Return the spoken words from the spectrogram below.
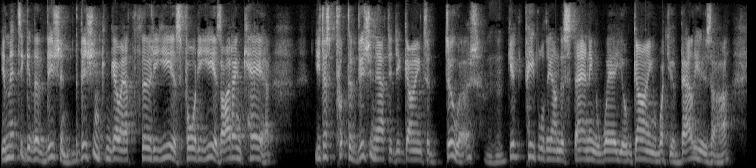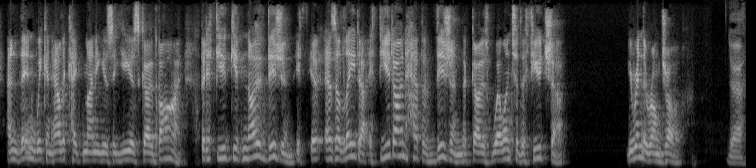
You're meant to give a vision. The vision can go out 30 years, 40 years. I don't care you just put the vision out that you're going to do it, mm-hmm. give people the understanding of where you're going and what your values are, and then we can allocate money as the years go by. But if you give no vision, if, as a leader, if you don't have a vision that goes well into the future, you're in the wrong job. Yeah,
